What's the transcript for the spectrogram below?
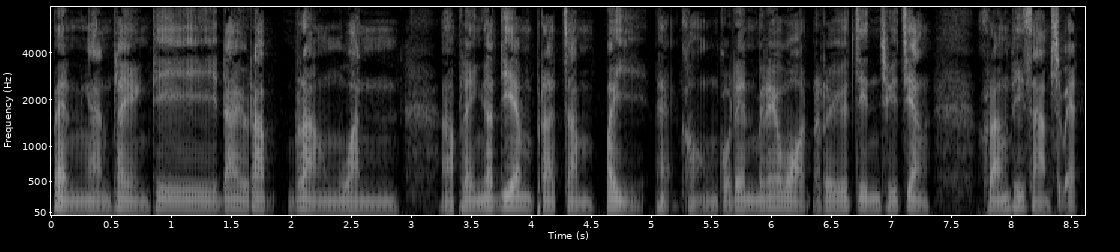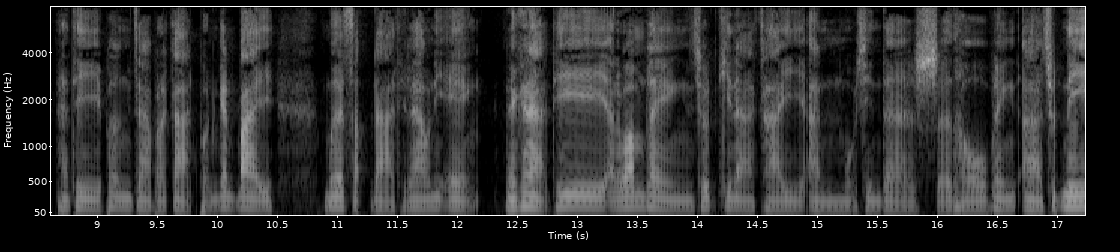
เป็นงานเพลงที่ได้รับรางวัลเพลงยอดเยี่ยมประจำปีนะของ Golden m e d a l Award หรือ金曲獎 ครั้งที่ 31นะที่เพิ่งจะประกาศผลกันไป เมื่อสัปดาห์ที่แล้วนี่เอง ในขณะที่อัลบั้มเพลงชุด Kinakaian 母親的舌頭เพลงชุดนี้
